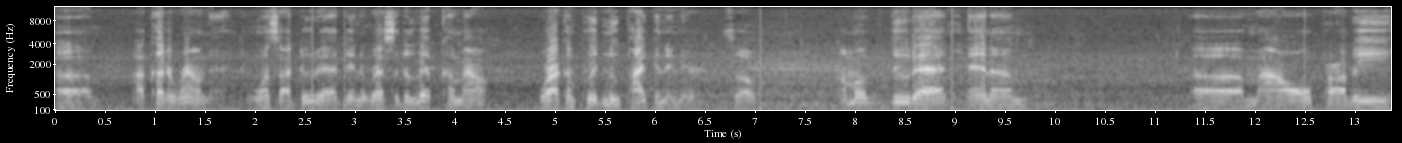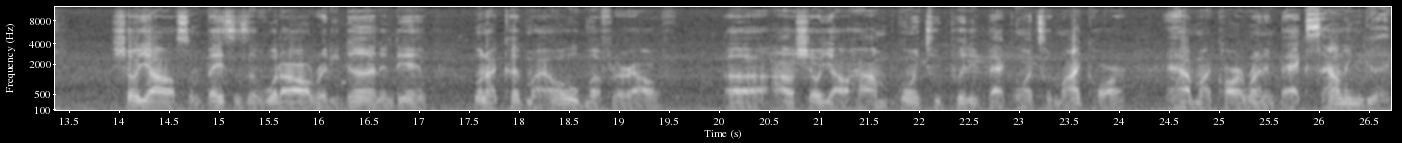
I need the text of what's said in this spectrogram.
Um, I cut around that. Once I do that then the rest of the lip come out where I can put new piping in there. So I'm gonna do that and um, um, I'll probably show y'all some bases of what I already done and then when I cut my old muffler off uh, I'll show y'all how I'm going to put it back onto my car and have my car running back sounding good.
